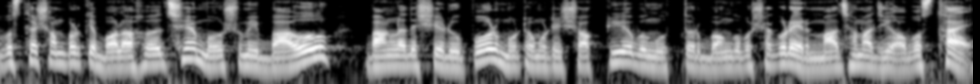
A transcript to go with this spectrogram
অবস্থা সম্পর্কে বলা হয়েছে, মৌসুমি বায়ু বাংলাদেশের উপর মোটামুটি সক্রিয় এবং উত্তর বঙ্গোপসাগরের মাঝামাঝি অবস্থায়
